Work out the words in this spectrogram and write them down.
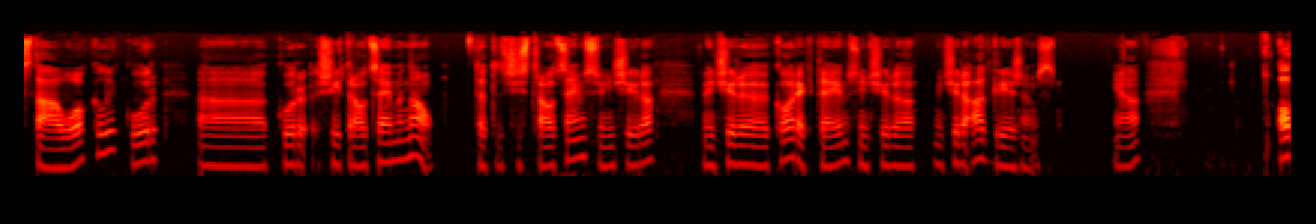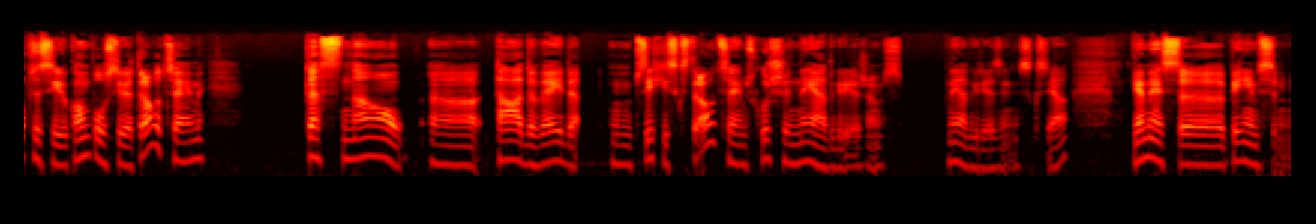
stāvokli, kur uh, uh, kur šī traucējuma nav. Tad šis traucējums viņš ir, viņš ir korektējams, viņš ir, viņš ir atgriežams. Jā. Obsesīvi kompulsīvie traucējumi tas nav uh, tāda veida mm, psihisks traucējums, kurš ir neatgriežams, neatgriezenisks. Ja, ja mēs uh, pieņemsim,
